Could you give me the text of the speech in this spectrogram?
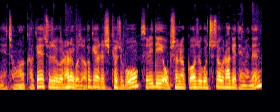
예, 정확하게 추적을 하는 거죠. 표기화를 시켜주고 3D 옵션을 꺼주고 추적을 하게 되면은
